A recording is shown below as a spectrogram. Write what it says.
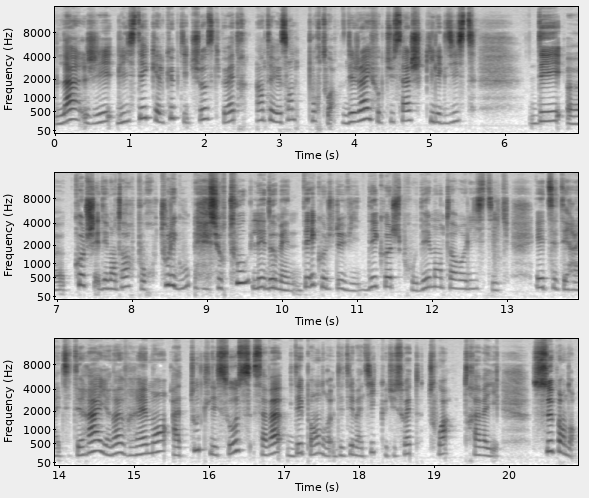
Là, j'ai listé quelques petites choses qui peuvent être intéressantes pour toi. Déjà, il faut que tu saches qu'il existe des euh, coachs et des mentors pour tous les goûts et sur tous les domaines. Des coachs de vie, des coachs pro, des mentors holistiques, etc., etc. Il y en a vraiment à toutes les sauces. Ça va dépendre des thématiques que tu souhaites, toi, travailler. Cependant,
